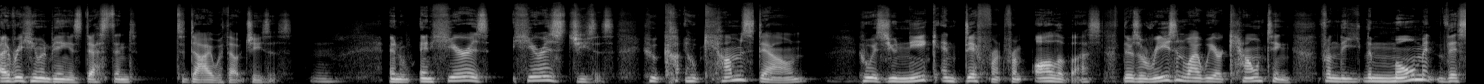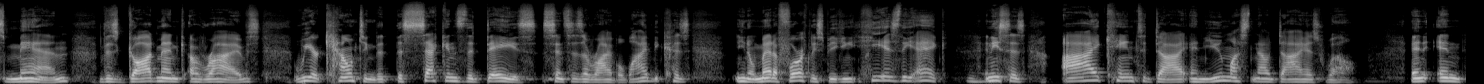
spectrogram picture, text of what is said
every human being is destined to die without Jesus. Mm. And, and here, is, here is Jesus who, who comes down. Who is unique and different from all of us. There's a reason why we are counting from the, the moment this man, this God man arrives, we are counting the, the seconds, the days since his arrival. Why? Because you know, metaphorically speaking, he is the egg. And he says, I came to die, and you must now die as well. And and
